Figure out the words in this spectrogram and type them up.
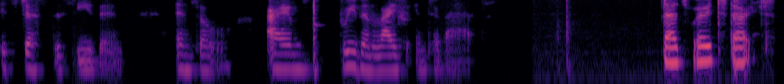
it's just the season and so i am breathing life into that that's where it starts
